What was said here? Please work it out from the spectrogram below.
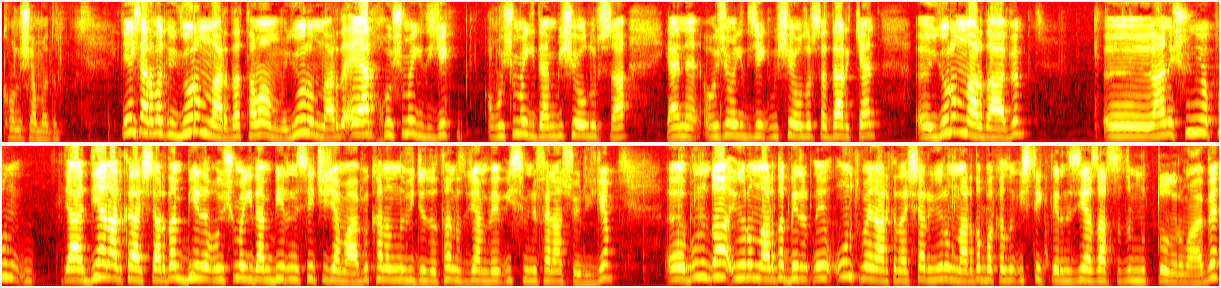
konuşamadım. Gençler bakın yorumlarda tamam mı? Yorumlarda eğer hoşuma gidecek hoşuma giden bir şey olursa yani hoşuma gidecek bir şey olursa derken e, yorumlarda abi e, hani şunu yapın ya diyen arkadaşlardan bir hoşuma giden birini seçeceğim abi. Kanalını videoda tanıtacağım ve ismini falan söyleyeceğim. E, bunu da yorumlarda belirtmeyi unutmayın arkadaşlar. Yorumlarda bakalım isteklerinizi yazarsanız mutlu olurum abi.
